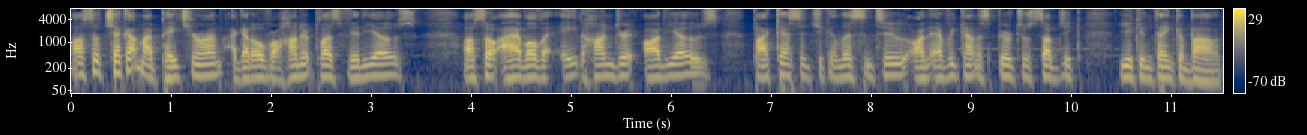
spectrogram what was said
Also, check out my Patreon. I got over 100 plus videos. Also, I have over 800 audios, podcasts that you can listen to on every kind of spiritual subject you can think about.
